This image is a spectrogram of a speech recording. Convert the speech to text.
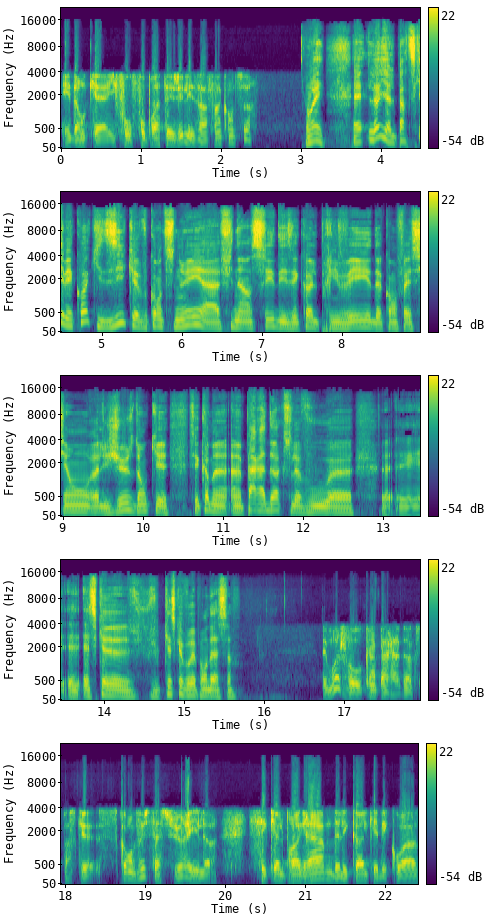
Et donc, euh, il faut, protéger les enfants contre ça. Oui. Eh, là, il y a le Parti québécois qui dit que vous continuez à financer des écoles privées de confession religieuse. Donc, euh, c'est comme un, paradoxe. Là. Vous, euh, euh, est-ce que, qu'est-ce que vous répondez à ça? Mais moi, je vois aucun paradoxe parce que ce qu'on veut s'assurer, là, c'est que le programme de l'école québécoise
